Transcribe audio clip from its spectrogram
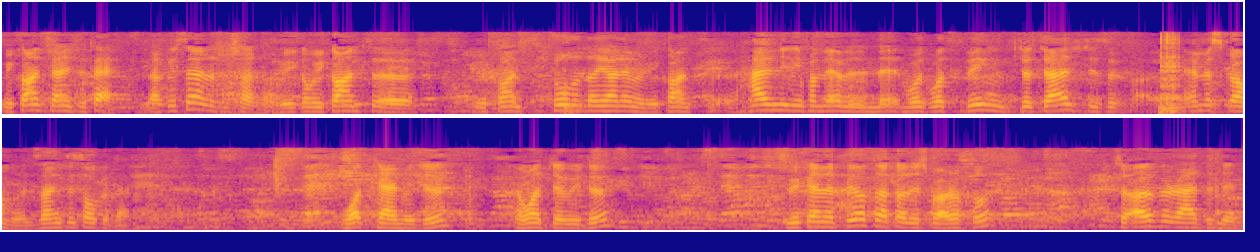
We can't change the facts. Like we said in Rosh Hashanah, we, we can't uh, we can't pull the dayanim and we can't uh, hide anything from them. And what, what's being judged is uh, MS Gomer. There's nothing to talk about. What can we do? And what do we do? We can appeal to HaKadosh Baruch Hu to override the din.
